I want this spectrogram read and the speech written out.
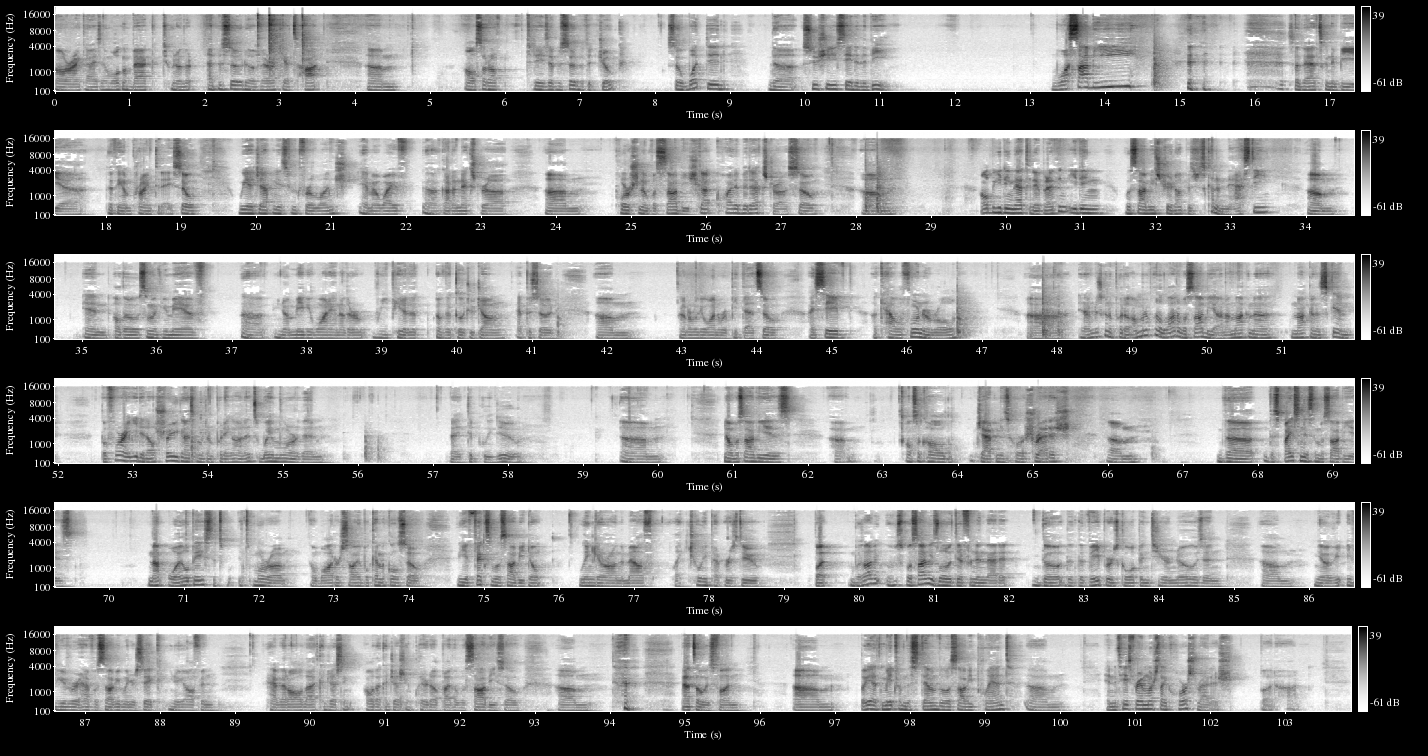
All right, guys, and welcome back to another episode of Eric Gets Hot. Um, I'll start off today's episode with a joke. So, what did the sushi say to the bee? Wasabi! so, that's going to be uh, the thing I'm trying today. So, we had Japanese food for lunch, and my wife uh, got an extra um, portion of wasabi. She got quite a bit extra. So, um, I'll be eating that today, but I think eating wasabi straight up is just kind of nasty. Um, and although some of you may have, uh, you know, maybe wanting another repeat of the of the gochujang episode, um, I don't really want to repeat that. So I saved a California roll, uh, and I'm just gonna put a, I'm gonna put a lot of wasabi on. I'm not gonna I'm not gonna skimp. Before I eat it, I'll show you guys how much I'm putting on. It's way more than I typically do. Um, now, wasabi is um, also called Japanese horseradish. Um, the the spiciness in wasabi is not oil based. It's it's more a, a water soluble chemical. So the effects of wasabi don't linger on the mouth like chili peppers do. But wasabi wasabi is a little different in that it the the, the vapors go up into your nose and um, you know if, if you ever have wasabi when you're sick, you know you often have that all that congestion all that congestion cleared up by the wasabi. So um, that's always fun. Um, but yeah, it's made from the stem of the wasabi plant, um, and it tastes very much like horseradish. But uh,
